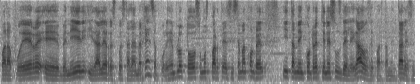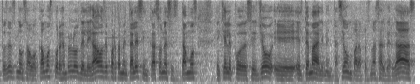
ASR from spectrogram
para poder eh, venir y darle respuesta a la emergencia. Por ejemplo, todos somos parte del sistema Conred y también Conred tiene sus delegados departamentales. Entonces nos abocamos, por ejemplo, los delegados departamentales en caso necesitamos, eh, ¿qué le puedo decir yo? Eh, el tema de alimentación para personas albergadas.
